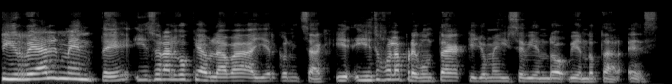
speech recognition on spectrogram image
si realmente, y eso era algo que hablaba ayer con Isaac, y, y esa fue la pregunta que yo me hice viendo, viendo Tar, es,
